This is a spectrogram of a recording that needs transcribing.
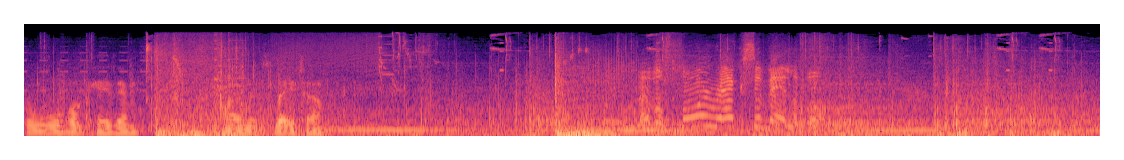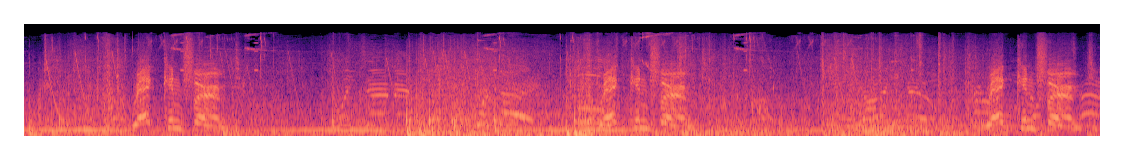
The Warthog hit him moments later. Level 4 REQs available. Rec confirmed. Rec confirmed. Rec confirmed.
